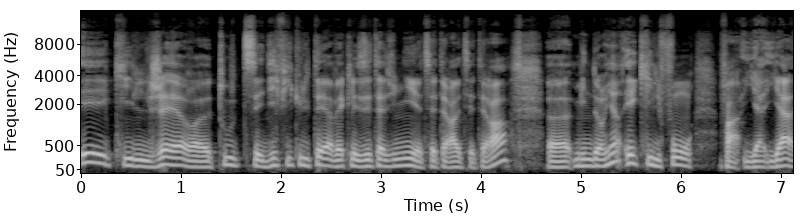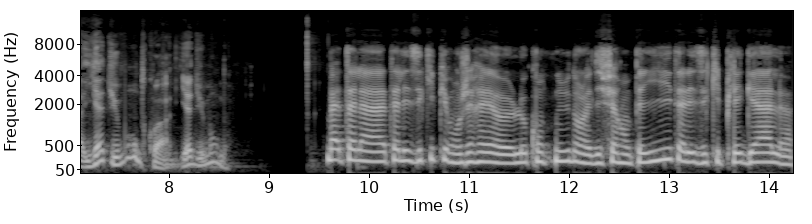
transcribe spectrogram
et qu'ils gèrent euh, toutes ces difficultés avec les États-Unis, etc., etc., euh, mine de rien, et qu'ils font. Enfin, il y a, y, a, y a, du monde, quoi. Il y a du monde. Bah, tu as, les équipes qui vont gérer le contenu dans les différents pays, tu as les équipes légales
